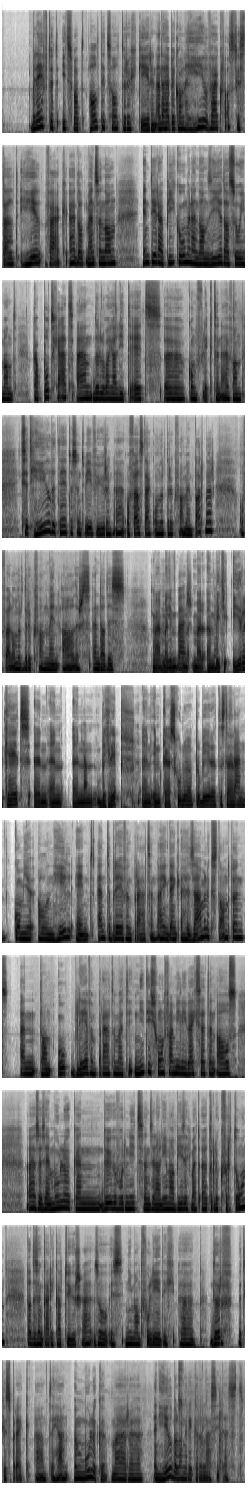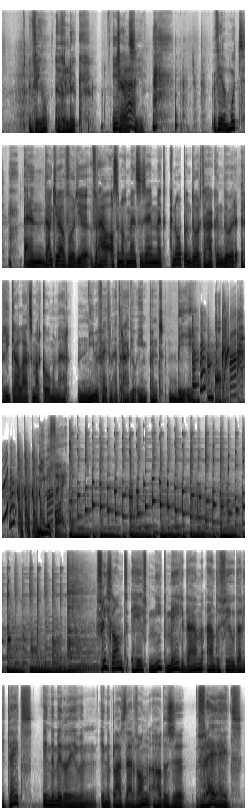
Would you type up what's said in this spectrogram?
Blijft het iets wat altijd zal terugkeren? En dat heb ik al heel vaak vastgesteld, heel vaak. Hè, dat mensen dan in therapie komen en dan zie je dat zo iemand kapot gaat aan de loyaliteitsconflicten. Van, ik zit heel de tijd tussen twee vuren. Hè. Ofwel sta ik onder druk van mijn partner, ofwel onder druk van mijn ouders. En dat is maar, maar, maar een beetje eerlijkheid en, en, en begrip en in elkaar schoenen proberen te staan. Dan kom je al een heel eind en te blijven praten. Nou, ik denk een gezamenlijk standpunt en dan ook blijven praten met die, niet die schoonfamilie wegzetten als uh, ze zijn moeilijk en deugen voor niets en zijn alleen maar bezig met uiterlijk vertoon. Dat is een karikatuur. Hè. Zo is niemand volledig. Uh, durf het gesprek aan te gaan. Een moeilijke, maar uh, een heel belangrijke relatietest. Veel geluk, Chelsea. Ja. veel moed. En dankjewel voor je verhaal. Als er nog mensen zijn met knopen door te hakken door Rika, laat ze maar komen naar nieuwefeiten.radio1.be. Nieuwe feiten. Friesland heeft niet meegedaan aan de feudaliteit in de middeleeuwen. In de plaats daarvan hadden ze vrijheid.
